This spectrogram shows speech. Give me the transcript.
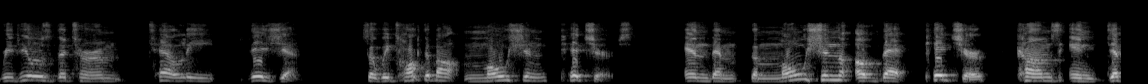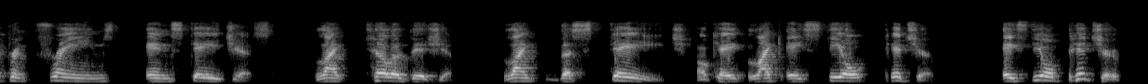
reveals the term television. So we talked about motion pictures, and then the motion of that picture comes in different frames and stages, like television, like the stage, okay, like a still picture. A still picture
